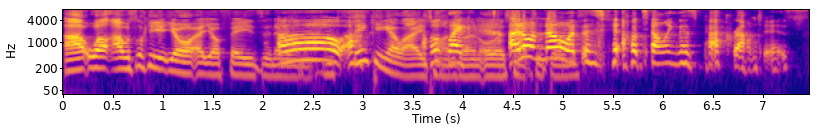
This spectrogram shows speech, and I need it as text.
Uh, well, I was looking at your at your feeds and everything. Oh, I'm thinking LA i was like i don't know what this how telling this background is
